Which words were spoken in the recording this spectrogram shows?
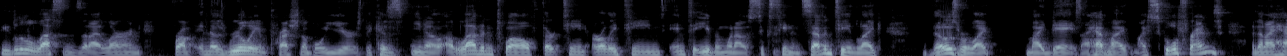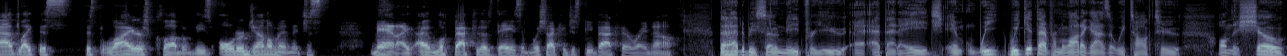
these little lessons that I learned from in those really impressionable years because you know 11 12 13 early teens into even when i was 16 and 17 like those were like my days i had my my school friends and then i had like this this liars club of these older gentlemen that just man, I, I, look back to those days and wish I could just be back there right now. That had to be so neat for you at, at, that age, and we we get that from a lot of guys that we talk to on the show.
